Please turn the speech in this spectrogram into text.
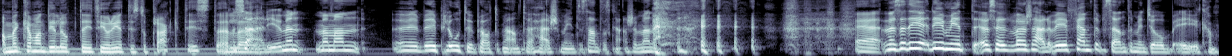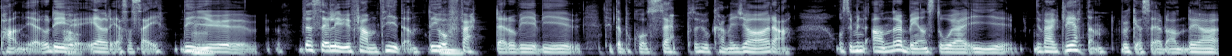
ja, men kan man dela upp det i teoretiskt och praktiskt? Eller? Så är det ju. Men, men man, eh, det är piloter vi pratar med antar jag här som är intressantast kanske. Men, Eh, men så det, det är mitt, alltså, det så här, det är 50 procent av mitt jobb är ju kampanjer och det är ju en resa sig. Det är ju, där säljer vi framtiden. Det är ju offerter och vi, vi tittar på koncept och hur kan vi göra. Och så min andra ben står jag i, i verkligheten, brukar jag säga ibland. Där jag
